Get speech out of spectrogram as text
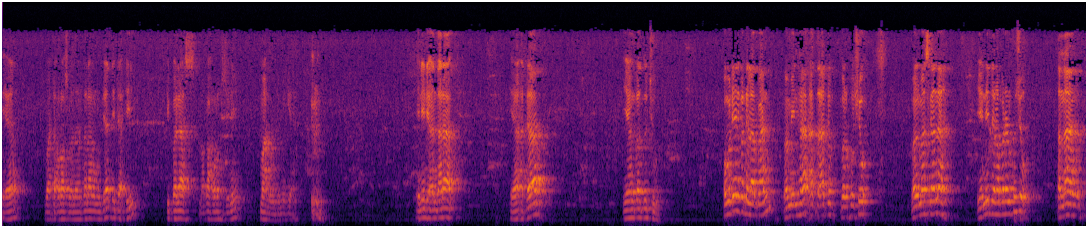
ya kepada Allah Subhanahu wa taala kemudian tidak di, dibalas, maka Allah di sini malu demikian. ini di antara ya ada yang ketujuh. Kemudian yang kedelapan, wa minha ata'adub wal khusyuk wal maskanah. Ya, ini dalam badan khusyuk, tenang,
